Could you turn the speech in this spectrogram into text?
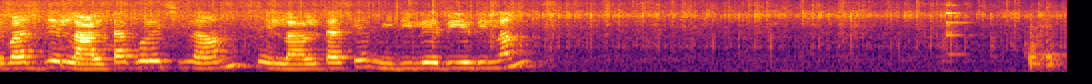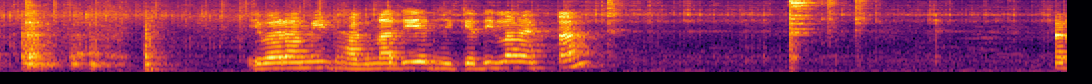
এবার যে লালটা করেছিলাম, সেই লালটাকে মিডিলে দিয়ে দিলাম। এবার আমি ঢাকনা দিয়ে ঢেকে দিলাম একটা। এবার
